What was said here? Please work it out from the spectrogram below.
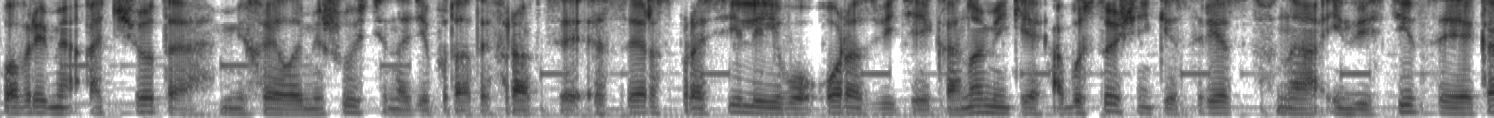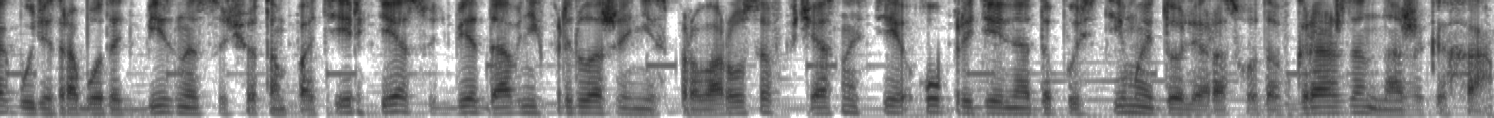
Во время отчета Михаила Мишустина депутаты фракции СР спросили его о развитии экономики, об источнике средств на инвестиции, как будет работать бизнес с учетом потерь и о судьбе давних предложений справоросов, в частности, о предельно допустимой доле расходов граждан на ЖКХ.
